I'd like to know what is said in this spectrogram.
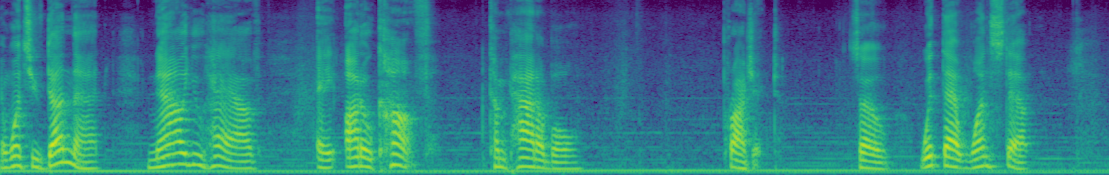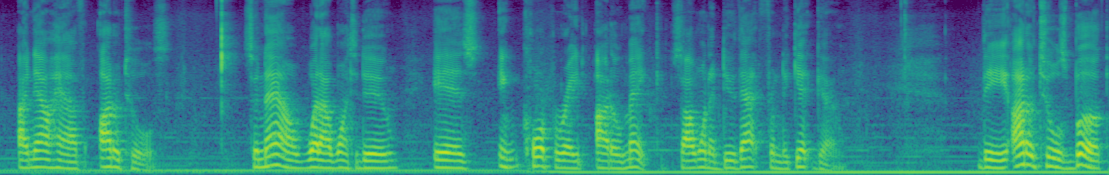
And once you've done that, now you have a AutoConf compatible project. So with that one step, I now have AutoTools. So now what I want to do is incorporate AutoMake. So I want to do that from the get-go. The AutoTools book,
